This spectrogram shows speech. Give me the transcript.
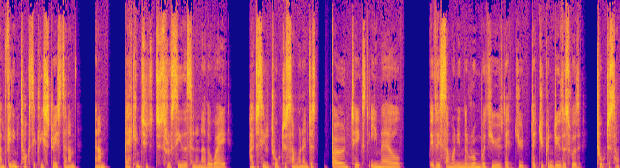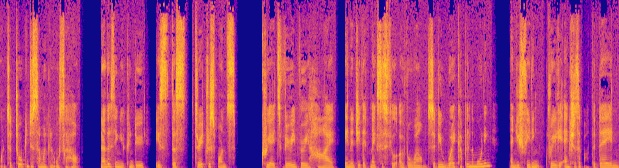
I'm feeling toxically stressed, and I'm and I'm battling to, to sort of see this in another way, I just need to talk to someone and just phone, text, email. If there's someone in the room with you that you that you can do this with, talk to someone. So talking to someone can also help. Another thing you can do is this threat response creates very, very high energy that makes us feel overwhelmed. So if you wake up in the morning and you're feeling really anxious about the day and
